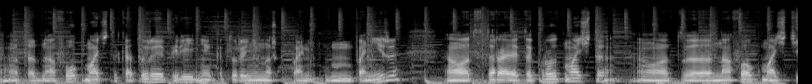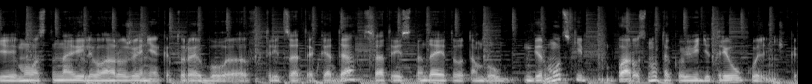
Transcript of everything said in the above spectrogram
Вот одна фок-мачта, которая передняя, которая немножко пониже. Вот, вторая это крот-мачта. Вот, э, на фок-мачте мы восстановили вооружение, которое было в 30-х годах. Соответственно, до этого там был бермудский парус, ну, такой в виде треугольничка.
